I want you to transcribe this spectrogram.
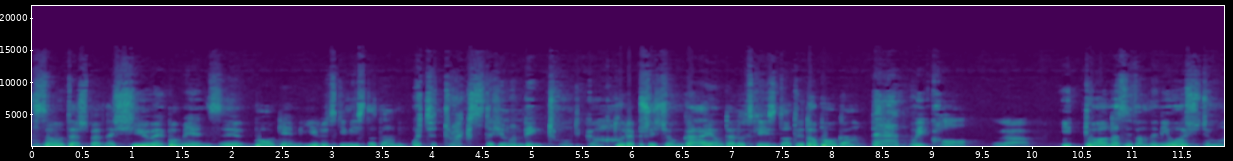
Są też pewne siły pomiędzy Bogiem i ludzkimi istotami, which attracts the human being toward God. które przyciągają te ludzkie istoty do Boga. That we call love. I to nazywamy miłością.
